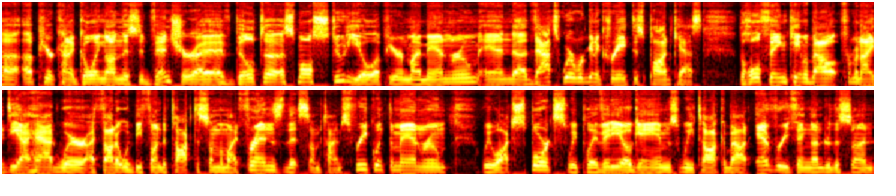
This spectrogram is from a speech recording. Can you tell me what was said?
uh, up here kind of going on this adventure, I, have built a, a, small studio up here in my man room, and uh, that's where we're going to create this podcast. The whole thing came about from an idea I had where I thought it would be fun to talk to some of my friends that sometimes frequent the man room. We watch sports, we play video games, we talk about everything under the sun,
